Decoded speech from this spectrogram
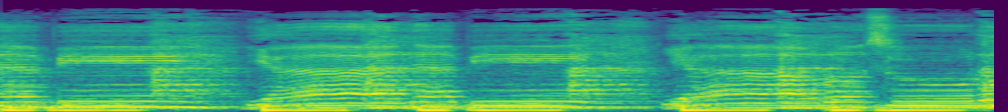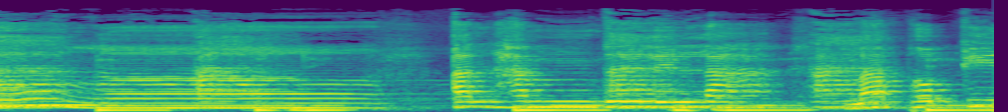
นบียานบียารอ ซูลุลลอฮ์อัลฮัมดุลิลลาห์มาพบพี่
